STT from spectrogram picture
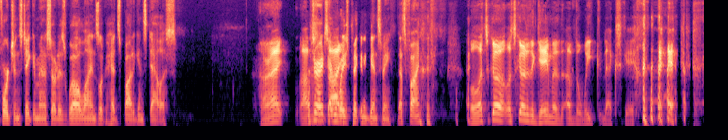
Fortune's taking Minnesota as well. Lions look ahead spot against Dallas. All right. That's right. Side. Everybody's picking against me. That's fine. well, let's go. Let's go to the game of, of the week next game.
